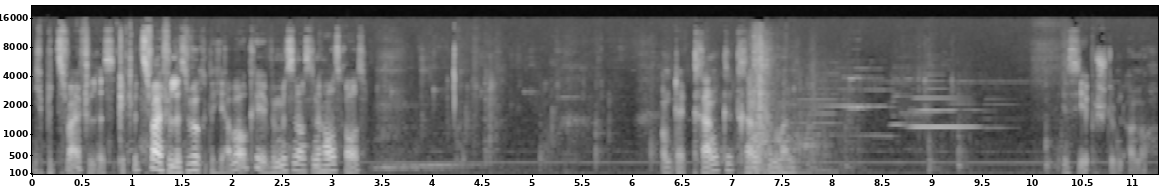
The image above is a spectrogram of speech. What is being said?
Ich bezweifle es. Ich bezweifle es wirklich. Aber okay, wir müssen aus dem Haus raus. Und der kranke, kranke Mann ist hier bestimmt auch noch.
